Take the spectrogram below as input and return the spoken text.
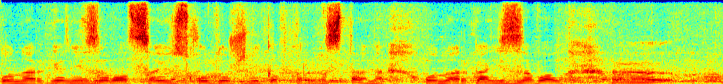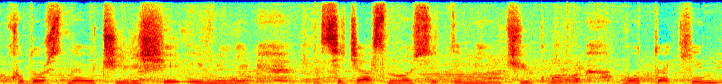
Он организовал Союз художников Кыргызстана. Он организовал э, художественное училище имени сейчас носит имени Чуйкова. Вот таким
